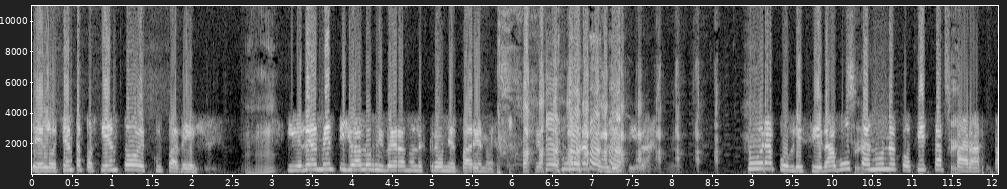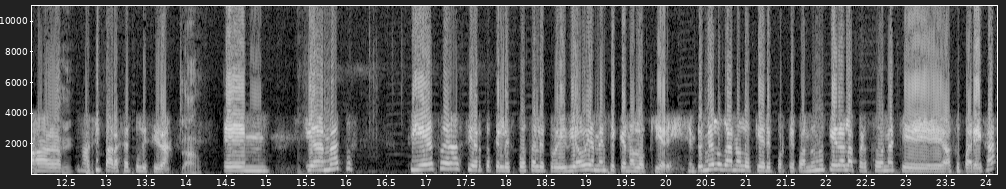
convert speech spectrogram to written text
el 80% es culpa de él. Y realmente yo a los Rivera no les creo ni el padre nuestro. Es pura publicidad. Pura publicidad. Buscan una cosita Sí. para ah, así para hacer publicidad. Claro. Em, y además, pues, si eso era cierto que la esposa le prohibía, obviamente que no lo quiere. En primer lugar, no lo quiere porque cuando uno quiere a la persona que a su pareja,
